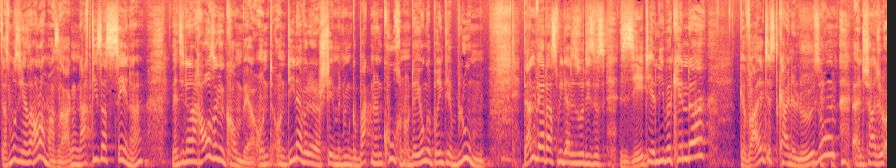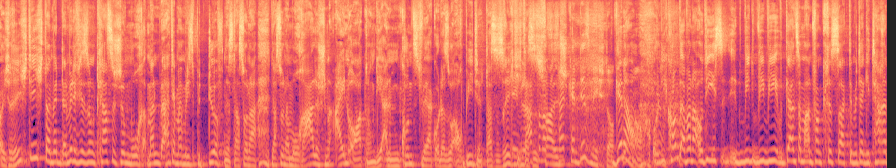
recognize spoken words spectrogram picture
das muss ich jetzt auch nochmal sagen, nach dieser Szene, wenn sie dann nach Hause gekommen wäre und, und Dina würde da stehen mit einem gebackenen Kuchen und der Junge bringt ihr Blumen, dann wäre das wieder so dieses, seht ihr, liebe Kinder? Gewalt ist keine Lösung. Entscheidet euch richtig. Dann wird, dann wird hier so ein klassische, Mora man hat ja manchmal dieses Bedürfnis nach so einer, nach so einer moralischen Einordnung, die einem Kunstwerk oder so auch bietet. Das ist richtig, Ey, das ist falsch. ist halt kein Disney-Stoff. Genau. Genau. Und die kommt aber nach, und die ist, wie, wie, wie ganz am Anfang Chris sagte, mit der Gitarre,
